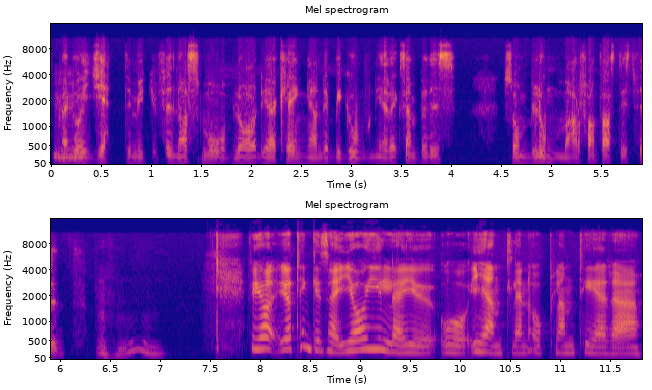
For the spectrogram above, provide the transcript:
Men mm. du har jättemycket fina småbladiga klängande begonier exempelvis. Som blommar fantastiskt fint. Mm. För jag, jag tänker så här, jag gillar ju att, egentligen att plantera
